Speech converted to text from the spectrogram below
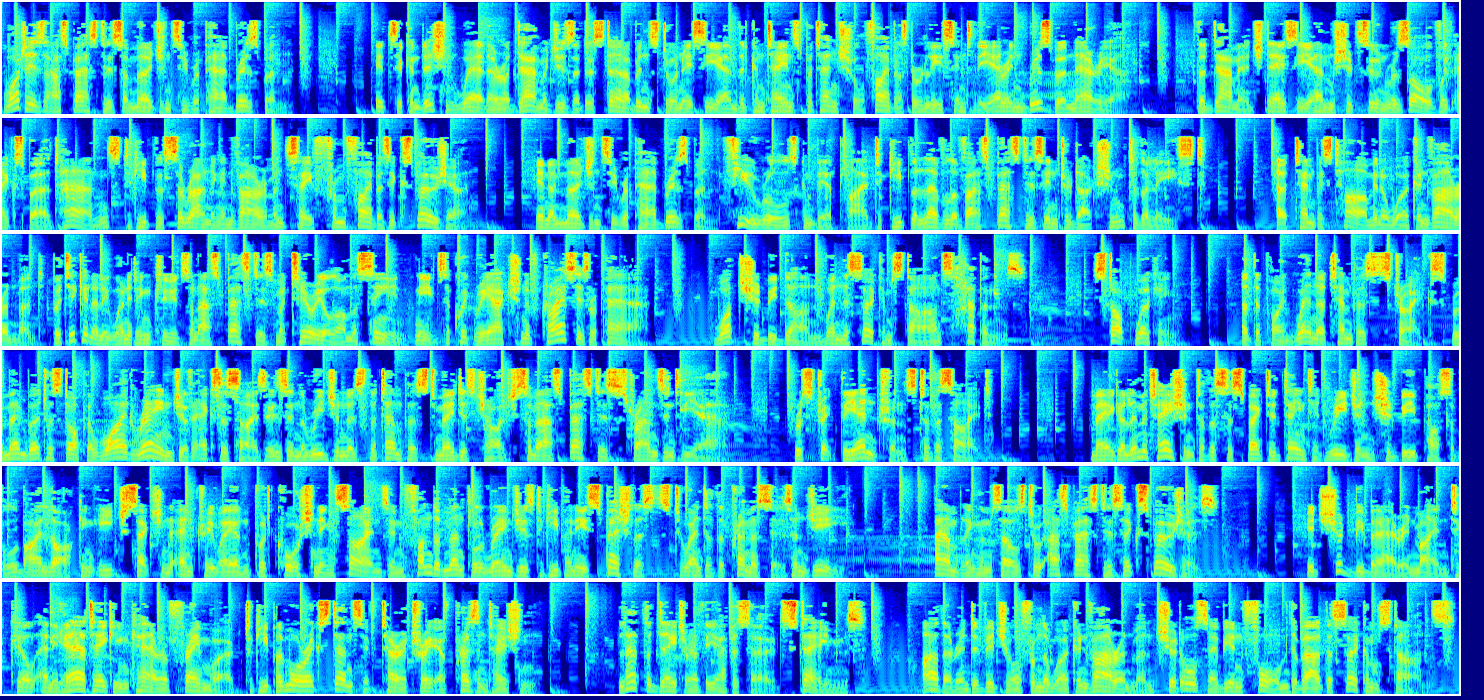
What is asbestos emergency repair Brisbane? It's a condition where there are damages or disturbance to an ACM that contains potential fibers to release into the air in Brisbane area. The damaged ACM should soon resolve with expert hands to keep the surrounding environment safe from fibers exposure. In emergency repair Brisbane, few rules can be applied to keep the level of asbestos introduction to the least. A tempest harm in a work environment, particularly when it includes an asbestos material on the scene, needs a quick reaction of crisis repair. What should be done when the circumstance happens? Stop working. At the point when a tempest strikes, remember to stop a wide range of exercises in the region as the tempest may discharge some asbestos strands into the air. Restrict the entrance to the site. Mega limitation to the suspected tainted region should be possible by locking each section entryway and put cautioning signs in fundamental ranges to keep any specialists to enter the premises and g. Ambling themselves to asbestos exposures. It should be bear in mind to kill any air taking care of framework to keep a more extensive territory of presentation. Let the data of the episode steams. Other individual from the work environment should also be informed about the circumstance.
